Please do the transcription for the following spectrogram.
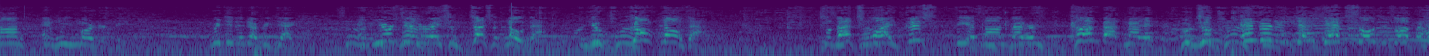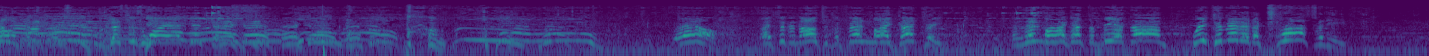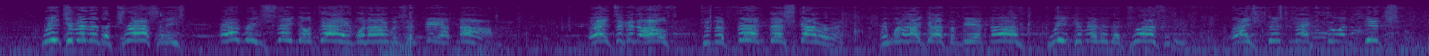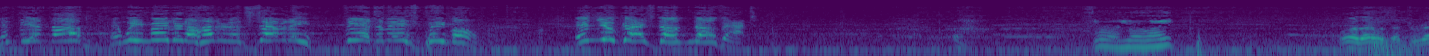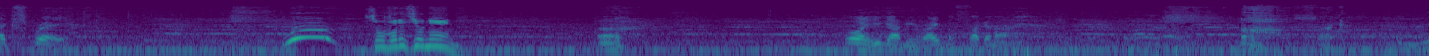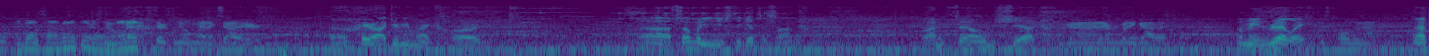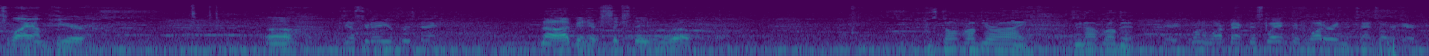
Vietnam and we murdered people. We did it every day. And your generation doesn't know that. You don't know that. So that's why this Vietnam veteran, combat medic, who took injured and de- dead soldiers off of helicopters, this is why I did this. Well, I took an oath to defend my country. And then when I got to Vietnam, we committed atrocities. We committed atrocities every single day when I was in Vietnam. I took an oath to defend this government. And when I got to Vietnam, we committed atrocities. I stood next to a ditch in Vietnam and we murdered 170 Vietnamese people. And you guys don't know that. Sir, are you all right? Well, that was a direct spray. Woo! Sir, what is your name? Boy, he got me right in the fucking eye. Oh, fuck. You guys have anything? Or a No minute? medics. There's no medics out here. Oh, here, I'll give you my card. Uh, somebody needs to get this on, on film, shit. We got it. Everybody got it. I mean, really, Just hold it up. that's why I'm here. Oh, Was yesterday your first day? no, I've been here six days in a row. Just don't rub your eye. Do not rub it. Okay, you want to walk back this way? There's water in the tent over here.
